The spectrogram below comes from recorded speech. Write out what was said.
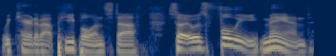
we cared about people and stuff so it was fully manned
